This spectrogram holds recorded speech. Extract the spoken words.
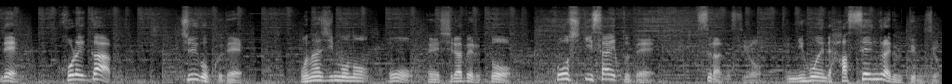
でこれが中国で同じものを、えー、調べると公式サイトですらですよ。日本円で8000円ぐらいで売ってるんですよ。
